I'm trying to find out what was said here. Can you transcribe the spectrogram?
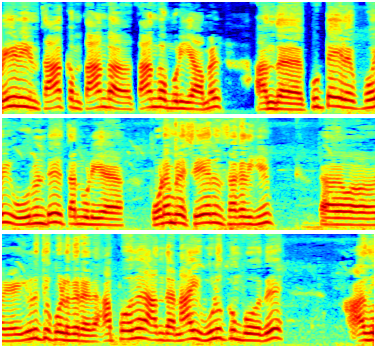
வெயிலின் தாக்கம் தாங்க தாங்க முடியாமல் அந்த குட்டையில போய் உருண்டு தன்னுடைய உடம்பில் சேரும் சகதியும் இழுத்து கொள்கிறது. அப்போது அந்த நாய் உழுக்கும் போது அது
